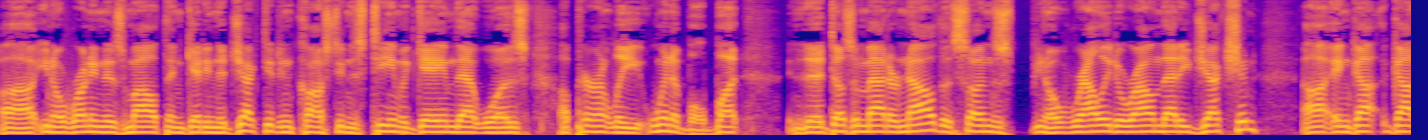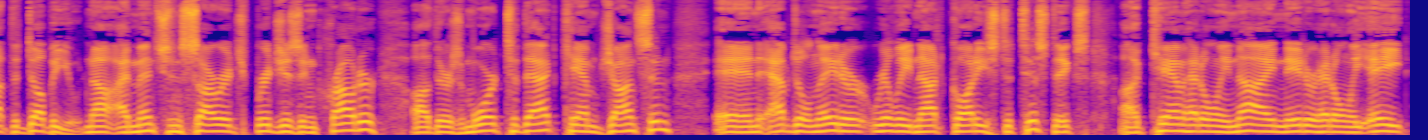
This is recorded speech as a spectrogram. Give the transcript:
uh, you know, running his mouth and getting ejected and costing his team a game that was apparently winnable? But it doesn't matter now. The Suns, you know, rallied around that ejection uh, and got got the W. Now I mentioned Saric, Bridges, and Crowder. Uh, there's more to that. Cam Johnson and Abdel Nader really not gaudy statistics. Uh, Cam had only nine, Nader had only eight.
